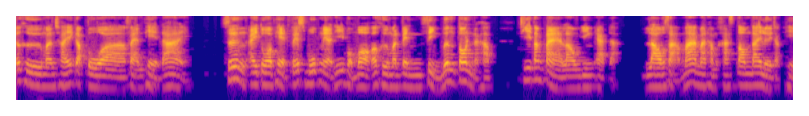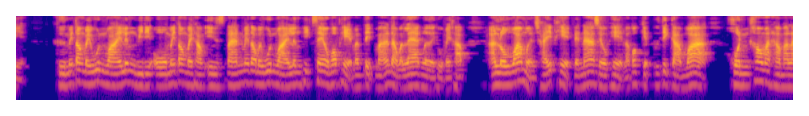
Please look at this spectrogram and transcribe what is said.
ก็คือมันใช้กับตัวแฟนเพจได้ ซึ่งไอตัวเพจ Facebook เนี่ย ที่ผมบอกก็คือมันเป็นสิ่งเบื้องต้นนะครับ ที่ตั้งแต่เรายิงแอดอะเราสามารถมาทำคัสตอมได้เลยจากเพจ คือไม่ต้องไปวุ่นวายเรื่องวิดีโอ ไม่ต้องไปทำอินสแตนต์ไม่ต้องไปวุ่นวายเรื่องพิกเซลเพราะเพจมันติดมาตั้งแต่วันแรกเลยถูกไหมครับ อารมณ์ว่าเหมือนใช้เพจเป็นหน้าเซลล์เพจแล้วก็เก็บพฤติกรรมว่า คนเข้ามาทำอะไร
